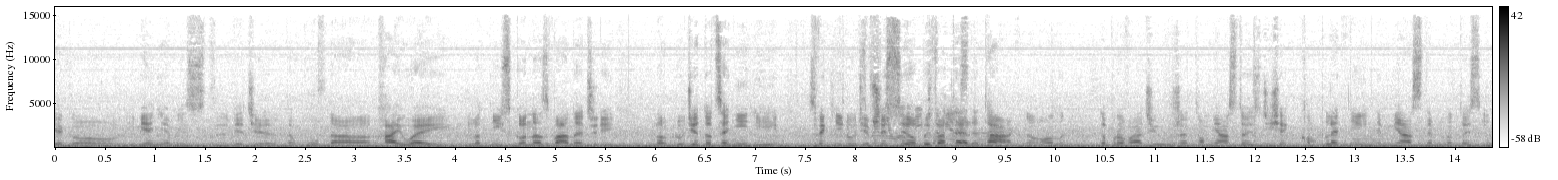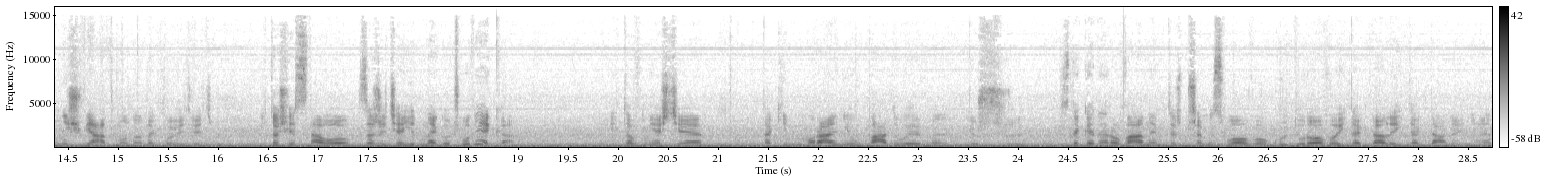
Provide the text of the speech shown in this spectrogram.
jego imieniem jest, wiecie, tam główna highway, lotnisko nazwane, czyli no, ludzie docenili, zwykli ludzie, wszyscy obywatele. Tak, no on doprowadził, że to miasto jest dzisiaj kompletnie innym miastem. No to jest inny świat, można tak powiedzieć. I to się stało za życia jednego człowieka. I to w mieście takim moralnie upadłym, już zdegenerowanym też przemysłowo, kulturowo i tak dalej, i tak dalej, nie?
